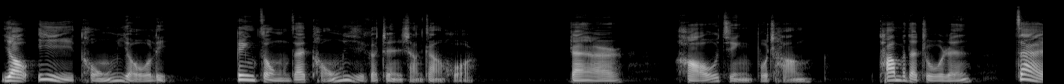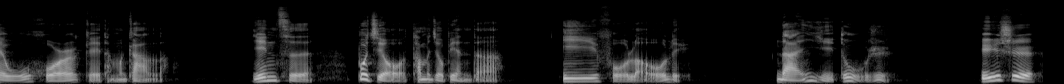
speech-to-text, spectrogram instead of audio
要一同游历，并总在同一个镇上干活。然而，好景不长，他们的主人再无活儿给他们干了，因此不久他们就变得衣服褴褛，难以度日。于是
